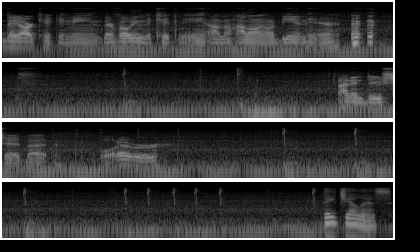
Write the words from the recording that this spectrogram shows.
They are kicking me. They're voting to kick me. I don't know how long I'm gonna be in here. I didn't do shit, but whatever. They jealous.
